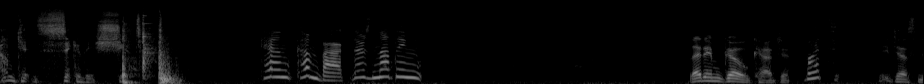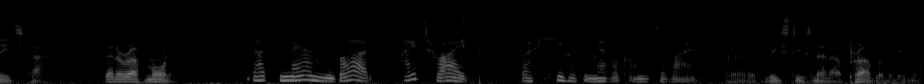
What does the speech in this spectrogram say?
I'm getting sick of this shit. Ken, come back. There's nothing. Let him go, Katjaa. But He just needs time. It's been a rough morning. that man you brought, I tried, but he was never going to survive. Well, at least he's not our problem anymore.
